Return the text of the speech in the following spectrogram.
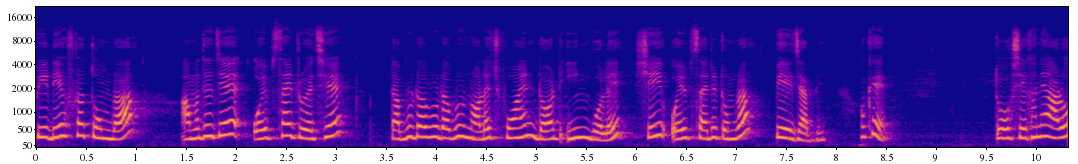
পিডিএফটা তোমরা আমাদের যে ওয়েবসাইট রয়েছে W knowledge point dot in বলে, সেই ওয়েবসাইটে তোমরা পেয়ে যাবে। ওকে তো সেখানে আরও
